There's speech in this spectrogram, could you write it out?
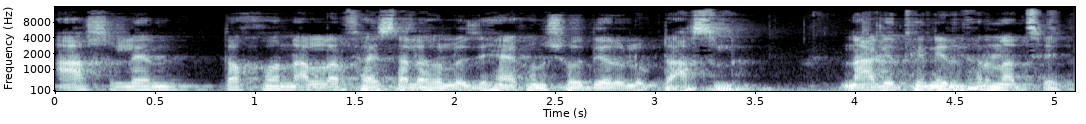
আসলেন, তখন আল্লাহর ফয়সালা হলো যে হ্যাঁ এখন সৌদি আরব লোকটা আসলো। না, আগে থেকে নির্ধারণ আছে।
